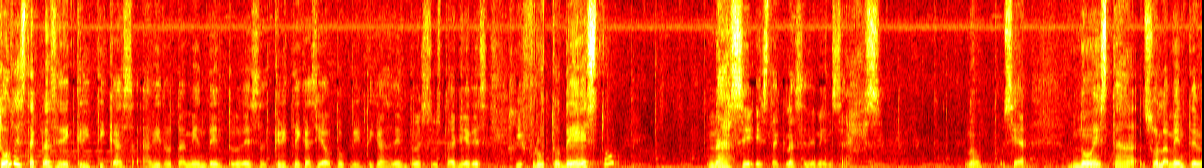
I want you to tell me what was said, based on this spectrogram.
Toda esta clase de críticas ha habido también dentro de esas críticas y autocríticas dentro de estos talleres y fruto de esto nace esta clase de mensajes. ¿no? O sea, no está solamente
